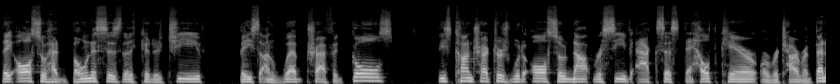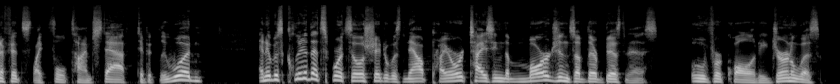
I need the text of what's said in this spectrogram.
They also had bonuses that they could achieve based on web traffic goals. These contractors would also not receive access to health care or retirement benefits like full time staff typically would. And it was clear that Sports Illustrated was now prioritizing the margins of their business over quality journalism.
